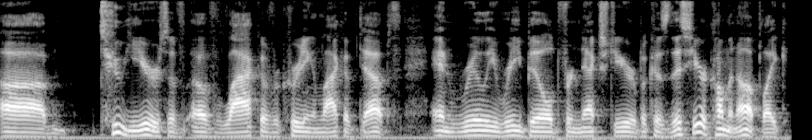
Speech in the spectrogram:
Um, two years of, of lack of recruiting and lack of depth and really rebuild for next year because this year coming up like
